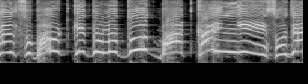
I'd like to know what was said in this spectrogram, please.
कल सुबह उठ के दोनों दूध भात खाएँगे। सो जा।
